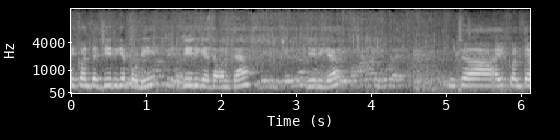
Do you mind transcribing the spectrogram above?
ಐಕಂತ ಜೀರಿಗೆ ಪುಡಿ, ಜೀರಿಗೆ ಇದ್ದವಂತೆ ಜೀರಿಗೆ. ಇಂಚ ಐಕೊಂತೆ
